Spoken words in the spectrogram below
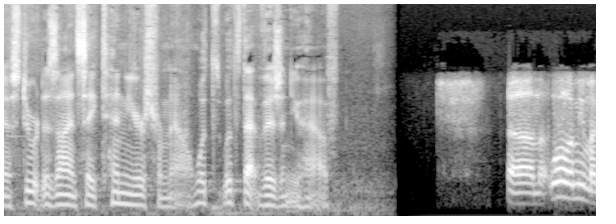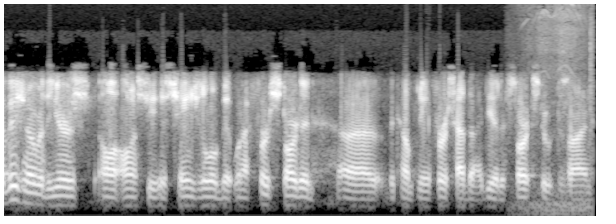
know, Stewart Design say ten years from now? What's what's that vision you have? Um, well, I mean, my vision over the years, honestly, has changed a little bit. When I first started uh, the company and first had the idea to start Stewart Design,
